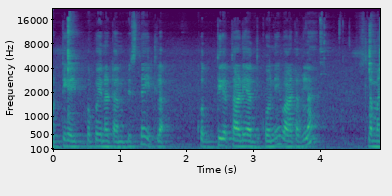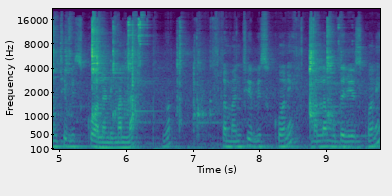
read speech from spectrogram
ఒట్టిగా ఇప్పపోయినట్టు అనిపిస్తే ఇట్లా కొద్దిగా తడి అద్దుకొని వాటర్లో ఇట్లా మంచిగా విసుక్కోవాలండి మళ్ళా. ఇట్లా మంచిగా విసుక్కొని మళ్ళీ ముద్ద చేసుకొని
